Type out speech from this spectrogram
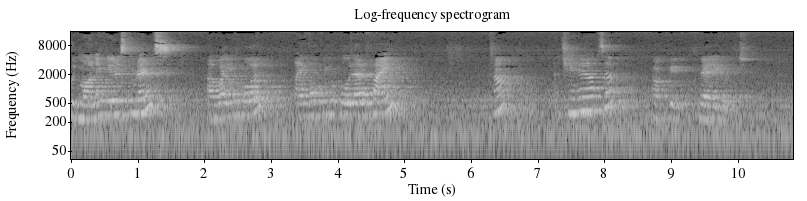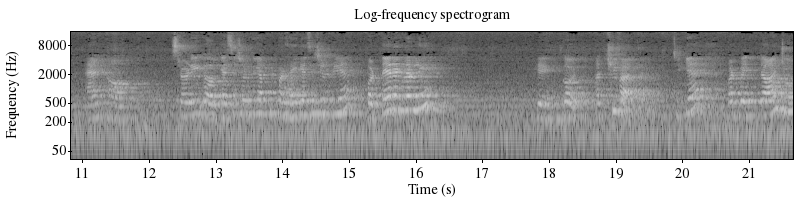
Good morning, dear students. How are you all? I hope you all are fine. हाँ? अच्छे हैं आप सब? Okay very good and study कैसे चल रही है आपकी? पढ़ाई कैसे चल रही है? पढ़ते हैं रेगुलरली ओके गुड अच्छी बात है। ठीक है? बट बेटा जो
